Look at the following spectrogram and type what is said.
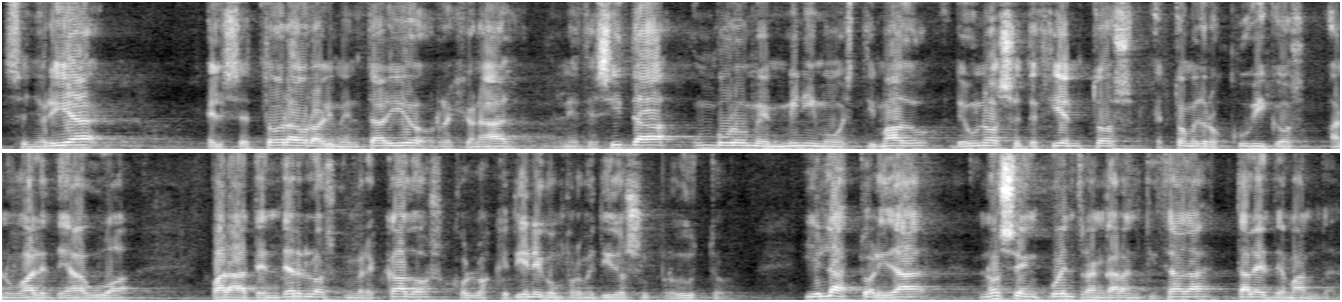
Señorías, el sector agroalimentario regional necesita un volumen mínimo estimado de unos 700 hectómetros cúbicos anuales de agua para atender los mercados con los que tiene comprometidos sus productos y en la actualidad no se encuentran garantizadas tales demandas,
